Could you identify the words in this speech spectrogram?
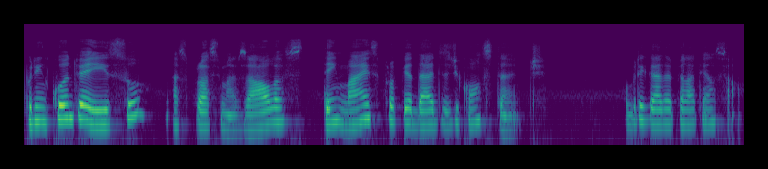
Por enquanto é isso, nas próximas aulas tem mais propriedades de constante. Obrigada pela atenção.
